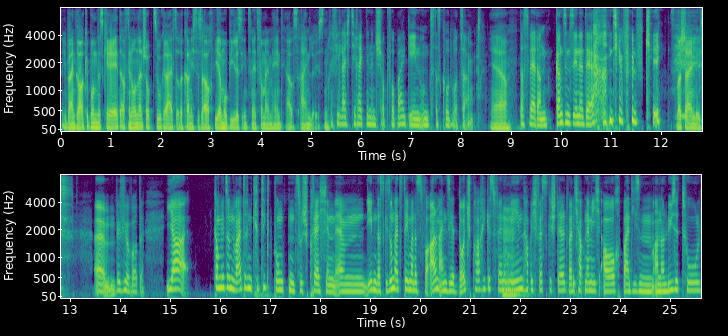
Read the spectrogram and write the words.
über ein drahtgebundenes Gerät auf den Online-Shop zugreift oder kann ich das auch via mobiles Internet von meinem Handy aus einlösen? Vielleicht direkt in den Shop vorbeigehen und das Codewort sagen. Ja. Das wäre dann ganz im Sinne der Anti-5G. Wahrscheinlich. Ähm, Befürworter. Ja, Kommen wir zu den weiteren Kritikpunkten zu sprechen. Ähm, eben das Gesundheitsthema, das ist vor allem ein sehr deutschsprachiges Phänomen, mhm. habe ich festgestellt, weil ich habe nämlich auch bei diesem Analysetool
